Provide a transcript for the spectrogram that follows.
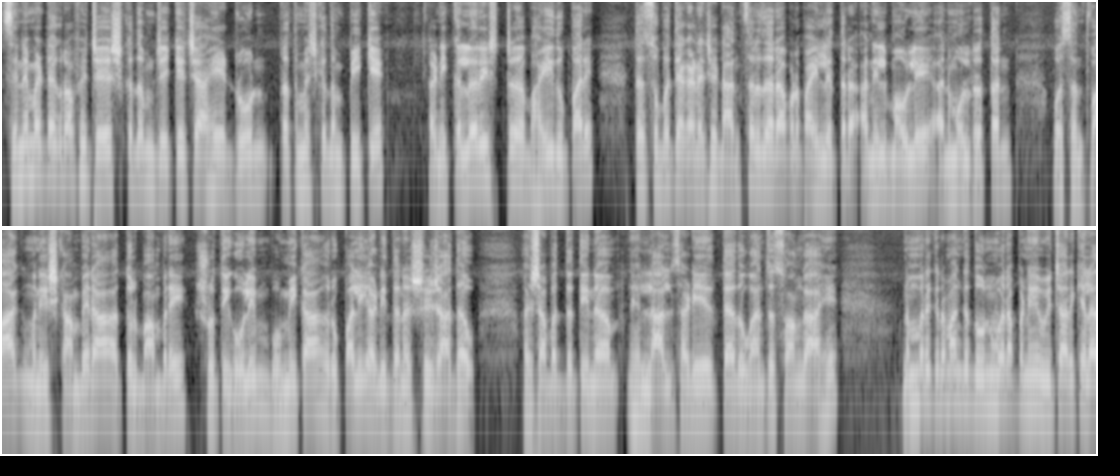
सिनेमॅटोग्राफी जयेश कदम जे केचे आहे. Drone Prathamesh Kadam P K आणि कलरिस्ट भाई दुपारे. त्याचसोबत या गाण्याचे डान्सर जर आपण पाहिले तर अनिल मौले अनमोल रतन वसंत वाघ मनीष कांबेरा अतुल बांबरे श्रुती गोलिम भूमिका रुपाली आणि धनश्री जाधव अशा पद्धतीनं हे लाल साडी त्या दोघांचं सॉन्ग आहे. नंबर क्रमांक दोनवर आपण हे विचार केला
